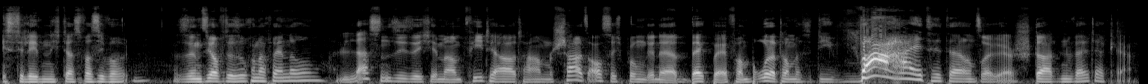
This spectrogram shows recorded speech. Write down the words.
Ist Ihr Leben nicht das, was Sie wollten? Sind Sie auf der Suche nach Veränderung? Lassen Sie sich im Amphitheater am Charles Aussichtspunkt in der Back Bay vom Bruder Thomas die Wahrheit hinter unserer gestörten Welt erklären.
